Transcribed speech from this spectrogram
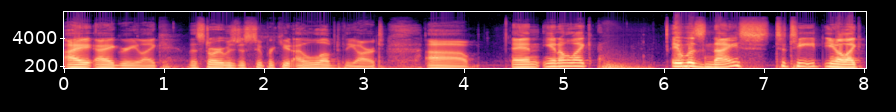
I I agree. Like the story was just super cute. I loved the art, uh, and you know, like it was nice to teach. You know, like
